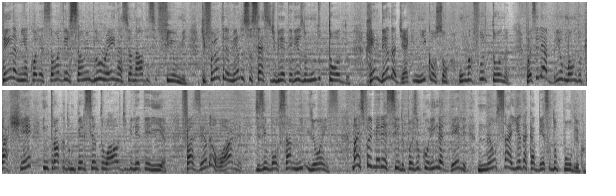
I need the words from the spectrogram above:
Tem na minha coleção a versão em Blu-ray nacional desse filme, que foi um tremendo sucesso de bilheterias no mundo todo, rendendo a Jack Nicholson uma fortuna, pois ele abriu mão do cachê em troca de um percentual de bilheteria, fazendo a Warner desembolsar milhões. Mas foi merecido, pois o Coringa dele não saía da cabeça do público,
